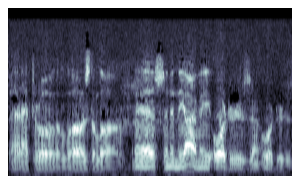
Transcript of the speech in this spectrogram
But after all, the law's the law. Yes, and in the Army, orders are orders.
